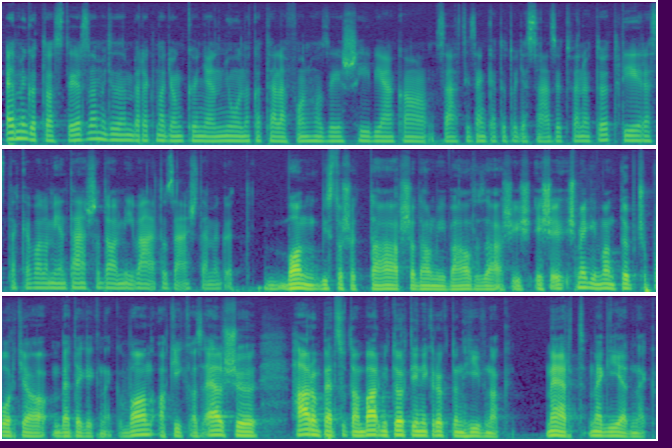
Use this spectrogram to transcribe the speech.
Emögött azt érzem, hogy az emberek nagyon könnyen nyúlnak a telefonhoz, és hívják a 112-t vagy a 155-öt. Ti éreztek-e valamilyen társadalmi változást emögött? Van biztos, hogy társadalmi változás is, és, és megint van több csoportja a betegeknek. Van, akik az első három perc után bármi történik, rögtön hívnak, mert megijednek.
